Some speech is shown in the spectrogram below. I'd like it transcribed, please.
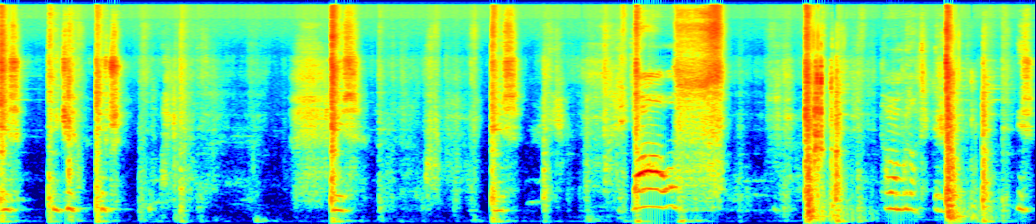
Bir, iki, üç. Bir. Bir. Ya of. Tamam buradan tekrarıyorum. Bir.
